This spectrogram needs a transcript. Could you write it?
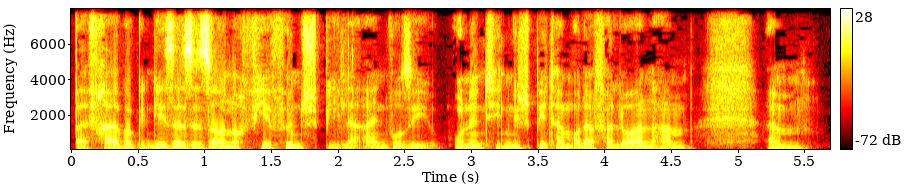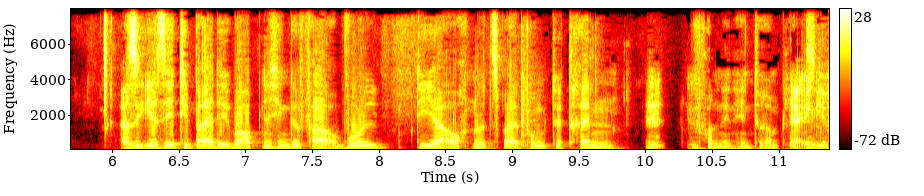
bei Freiburg in dieser Saison noch vier, fünf Spiele ein, wo sie unentschieden gespielt haben oder verloren haben. Ähm, also ihr seht die beide überhaupt nicht in Gefahr, obwohl die ja auch nur zwei Punkte trennen von den hinteren Plätzen. Ja,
